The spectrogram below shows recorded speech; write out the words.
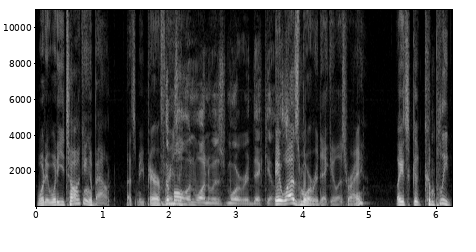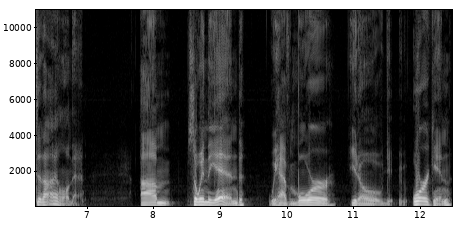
What What are you talking about? That's me paraphrasing. The. Mullen one was more ridiculous. It was more ridiculous, right? Like it's a complete denial on that. Um, so in the end, we have more, you know, Oregon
